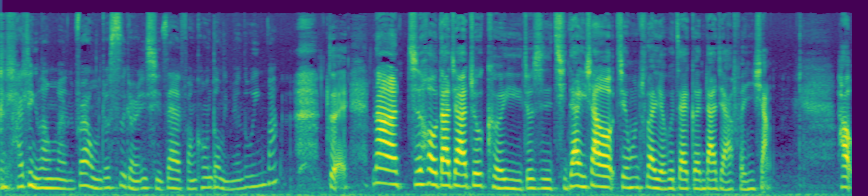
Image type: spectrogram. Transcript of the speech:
还挺浪漫的。不然我们就四个人一起在防空洞里面录音吧。对，那之后大家就可以就是期待一下哦，节目出来也会再跟大家分享。好，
